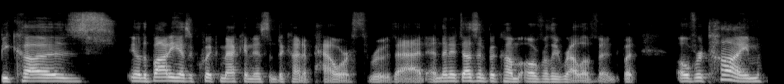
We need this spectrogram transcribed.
because you know the body has a quick mechanism to kind of power through that and then it doesn't become overly relevant but over time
